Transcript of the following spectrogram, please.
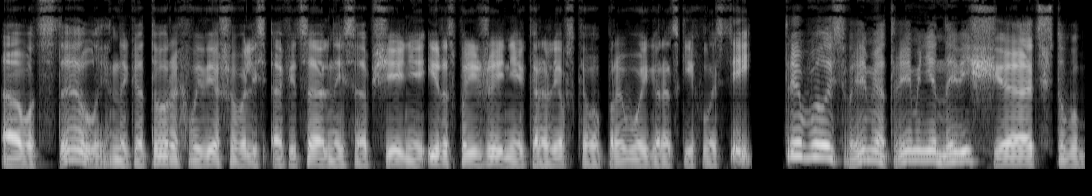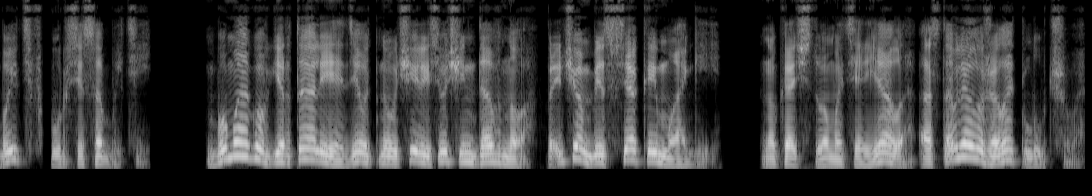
А вот стеллы, на которых вывешивались официальные сообщения и распоряжения королевского ПРО и городских властей, требовалось время от времени навещать, чтобы быть в курсе событий. Бумагу в Герталии делать научились очень давно, причем без всякой магии, но качество материала оставляло желать лучшего.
